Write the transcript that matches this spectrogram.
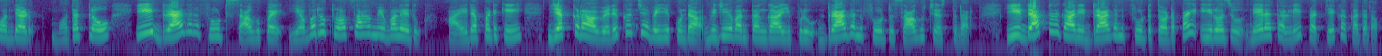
పొందాడు. మొదట్లో ఈ డ్రాగన్ ఫ్రూట్ సాగుపై ఎవరూ ప్రోత్సాహం ఇవ్వలేదు. అయినప్పటికీ ఎక్కడా వెనుకంచ వేయకుండా విజయవంతంగా ఇప్పుడు డ్రాగన్ ఫ్రూట్ సాగు చేస్తున్నారు. ఈ డాక్టర్ గారి డ్రాగన్ ఫ్రూట్ తోటపై ఈరోజు నేలతల్లి ప్రత్యేక కథనం.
